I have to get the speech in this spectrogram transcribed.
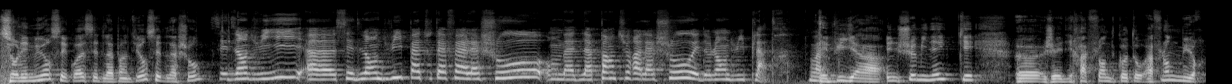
Sur les murs, c'est quoi? C'est de la peinture? C'est de la chaux? C'est de l'enduit. Euh, c'est de l'enduit pas tout à fait à la chaux. On a de la peinture à la chaux et de l'enduit plâtre. Et puis il y a une cheminée qui est, euh, j'allais dire, à flanc de coteau, à flanc de mur.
